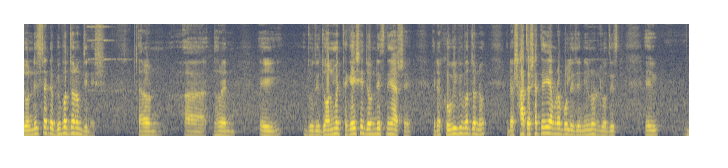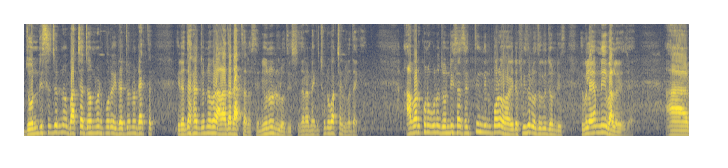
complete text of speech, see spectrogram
জন্ডিসটা একটা বিপজ্জনক জিনিস। কারণ ধরেন এই যদি জন্মের থেকেই সে জন্ডিস নিয়ে আসে, এটা খুবই বিপজ্জনক। এটা সাথে সাথেই আমরা বলি যে নিউরোলজিস্ট এই জন্ডিসের জন্য বাচ্চা জন্মের পরে এটার জন্য ডাক্তার, এটা দেখার জন্য আবার আলাদা ডাক্তার আছে, নিউরোলজিস্ট, যারা নাকি ছোটো বাচ্চাগুলো দেখে। আবার কোনো কোনো জন্ডিস আছে, তিন দিন পরে হয়, এটা ফিজিওলজিক্যাল জন্ডিস, এগুলো এমনিই ভালো হয়ে যায়। আর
